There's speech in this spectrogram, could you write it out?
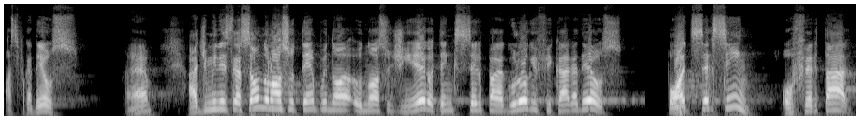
mas para Deus. Né? A administração do nosso tempo e no, o nosso dinheiro tem que ser para glorificar a Deus. Pode ser sim, ofertar.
